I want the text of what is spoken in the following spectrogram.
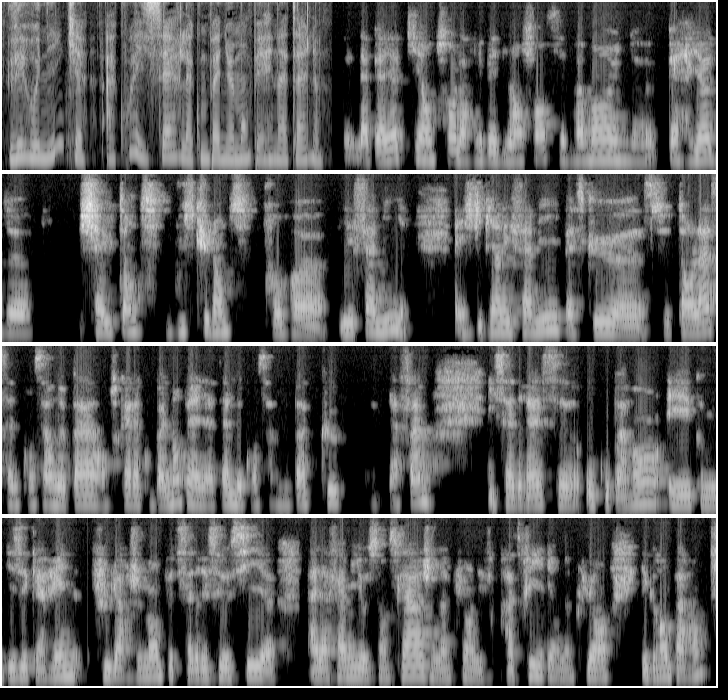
Véronique, à quoi il sert l'accompagnement périnatal? La période qui entoure l'arrivée de l'enfant, c'est vraiment une période chahutante, bousculante pour euh, les familles. Et je dis bien les familles parce que euh, ce temps-là, ça ne concerne pas, en tout cas l'accompagnement périnatal ne concerne pas que la femme. Il s'adresse euh, aux coparents et, comme disait Karine, plus largement peut s'adresser aussi euh, à la famille au sens large, en incluant les fratries, en incluant les grands-parents.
